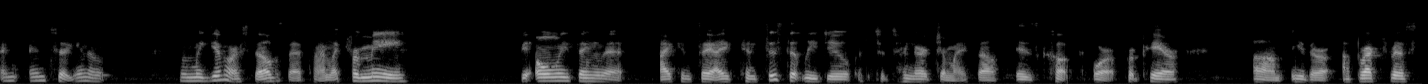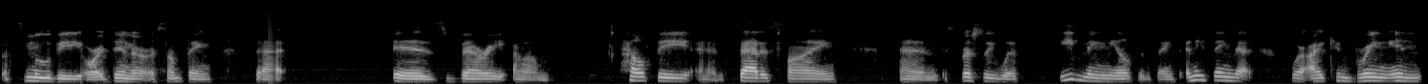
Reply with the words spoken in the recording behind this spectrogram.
And and to, you know, when we give ourselves that time, like for me, the only thing that I can say I consistently do to, to nurture myself is cook or prepare um, either a breakfast, a smoothie, or a dinner or something that is very um, healthy and satisfying, and especially with evening meals and things, anything that where I can bring in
